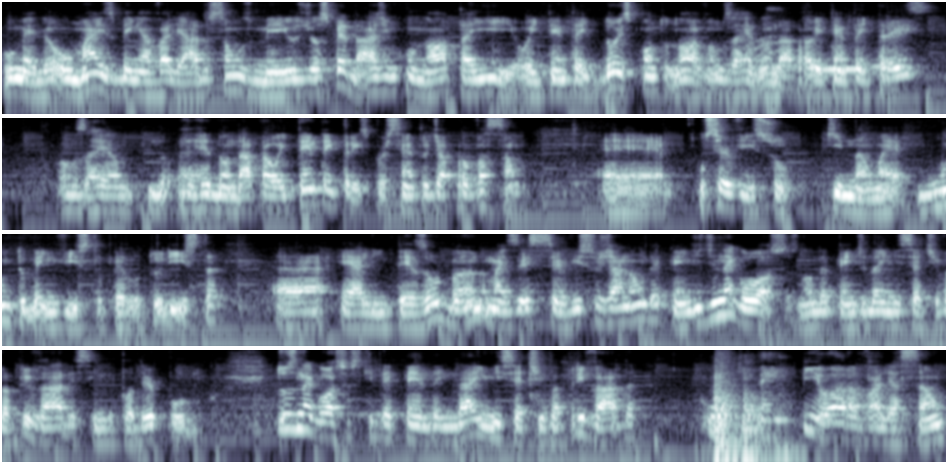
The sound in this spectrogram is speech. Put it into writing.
O melhor, o mais bem avaliado são os meios de hospedagem com nota aí 82.9, vamos arredondar para 83, vamos arredondar para 83% de aprovação. É, o serviço que não é muito bem visto pelo turista, uh, é a limpeza urbana, mas esse serviço já não depende de negócios, não depende da iniciativa privada, e sim do poder público. Dos negócios que dependem da iniciativa privada, o que tem pior avaliação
